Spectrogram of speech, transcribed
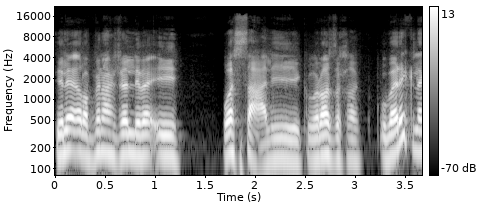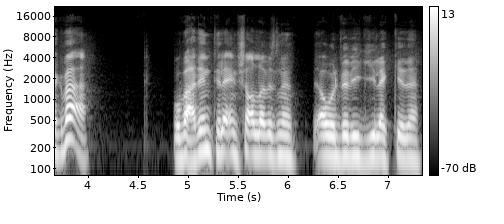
تلاقي ربنا عز وجل بقى إيه؟ وسع عليك ورزقك وبارك لك بقى. وبعدين تلاقي إن شاء الله بإذن الله أول بيبي يجي لك كده.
